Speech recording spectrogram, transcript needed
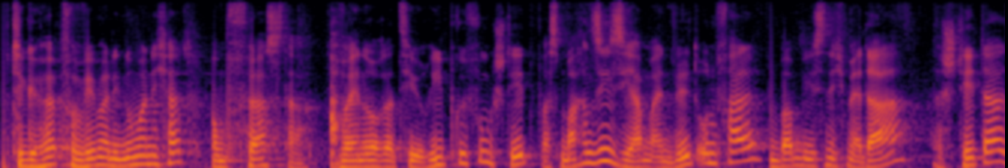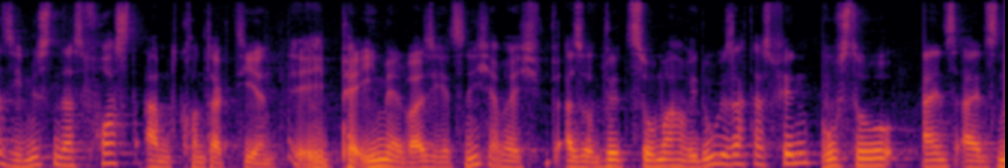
Habt ihr gehört, von wem er die Nummer nicht hat? Vom Förster. Aber in eurer Theorieprüfung steht, was machen Sie? Sie haben einen Wildunfall, Bambi ist nicht mehr da. Das steht da, Sie müssen das Forstamt kontaktieren. Äh, Per E-Mail weiß ich jetzt nicht, aber ich also würde es so machen, wie du gesagt hast, Finn. Rufst du 110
